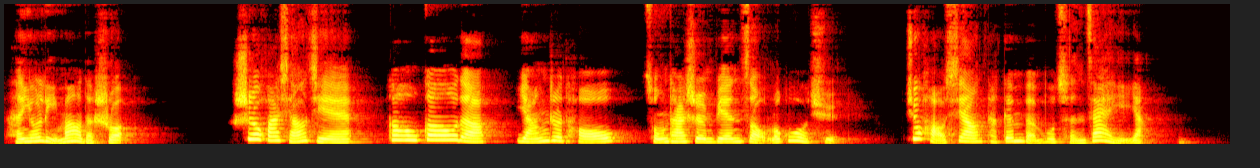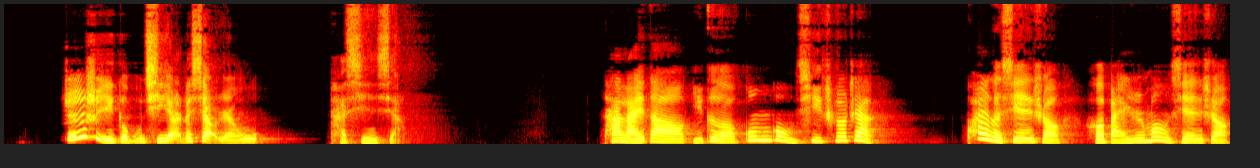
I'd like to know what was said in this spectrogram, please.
很有礼貌地说：“奢华小姐高高的扬着头，从他身边走了过去，就好像他根本不存在一样。真是一个不起眼的小人物。”他心想。他来到一个公共汽车站，快乐先生和白日梦先生。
